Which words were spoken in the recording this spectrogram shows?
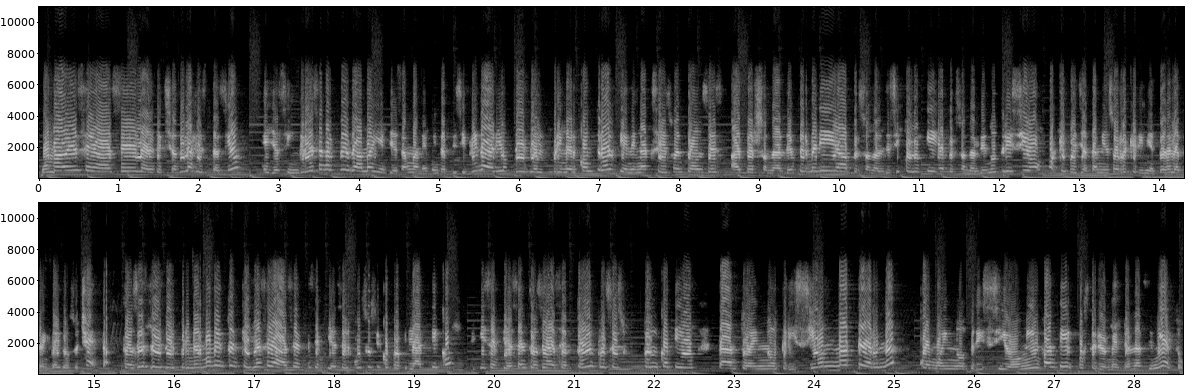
Una vez se hace la detección de la gestación, ellas ingresan al programa y empiezan manejo interdisciplinario. Desde el primer control tienen acceso entonces al personal de enfermería, personal de psicología, personal de nutrición, porque pues ya también son requerimientos de la 3280. Entonces, desde el primer momento en que ella se hace, se empieza el curso psicoprofiláctico y se empieza entonces a hacer todo el proceso educativo, tanto en nutrición materna como en nutrición infantil posteriormente al nacimiento,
